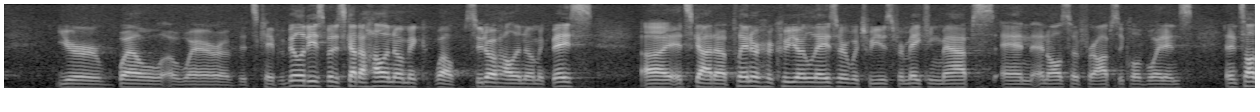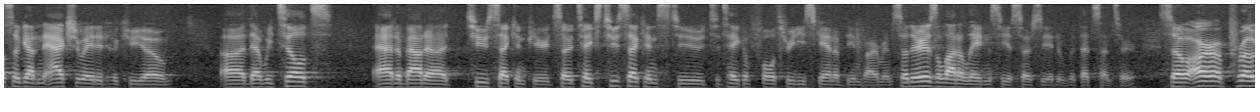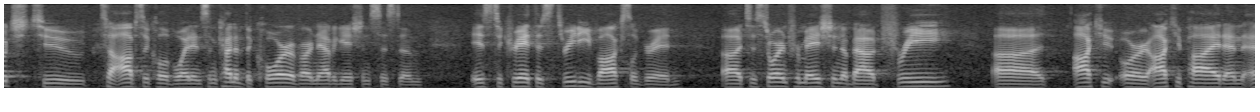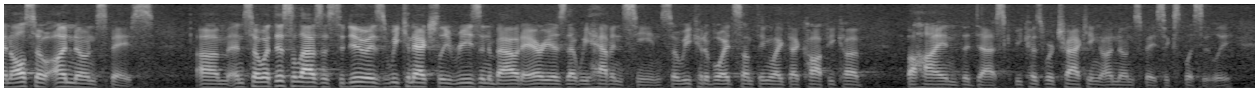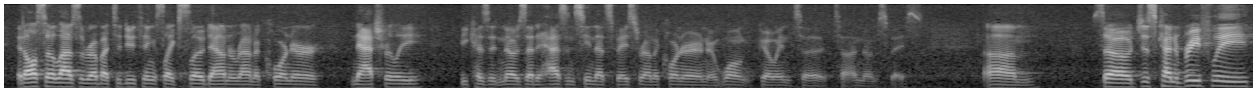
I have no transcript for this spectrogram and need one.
you're well aware of its capabilities, but it's got a holonomic, well, pseudo-holonomic base. Uh, it's got a planar Hokuyo laser, which we use for making maps and, and also for obstacle avoidance. And it's also got an actuated Hokuyo uh, that we tilt at about a two second period. So it takes two seconds to, to take a full 3D scan of the environment. So there is a lot of latency associated with that sensor. So our approach to, to obstacle avoidance and kind of the core of our navigation system is to create this 3D voxel grid uh, to store information about free uh, or occupied and, and also unknown space. Um, and so what this allows us to do is we can actually reason about areas that we haven't seen. So we could avoid something like that coffee cup behind the desk because we're tracking unknown space explicitly. It also allows the robot to do things like slow down around a corner naturally because it knows that it hasn't seen that space around the corner and it won't go into unknown space. Um, so just kind of briefly,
